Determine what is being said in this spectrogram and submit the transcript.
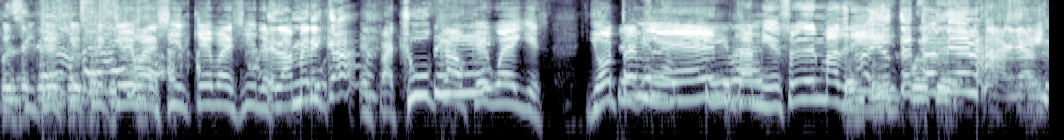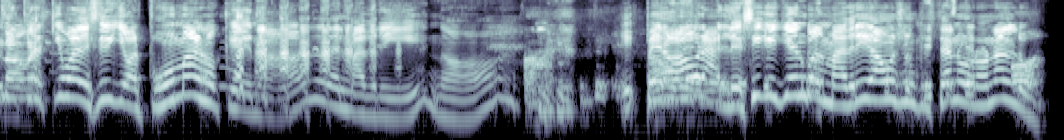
Pensé ¿Qué, que qué, qué, qué iba a decir? ¿Qué iba a decir? ¿El América? ¿El Pachuca Sí. o qué, güeyes? Yo también, también soy del Madrid. ¡Ay, usted pues, también! ¿Y Ay, ¿Qué no, crees que iba a decir yo? ¿Al Pumas o qué? No, del Madrid, no. Y- Pero No, ahora, eh, ¿le sigue yendo al Madrid aún sin Cristiano Ronaldo?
